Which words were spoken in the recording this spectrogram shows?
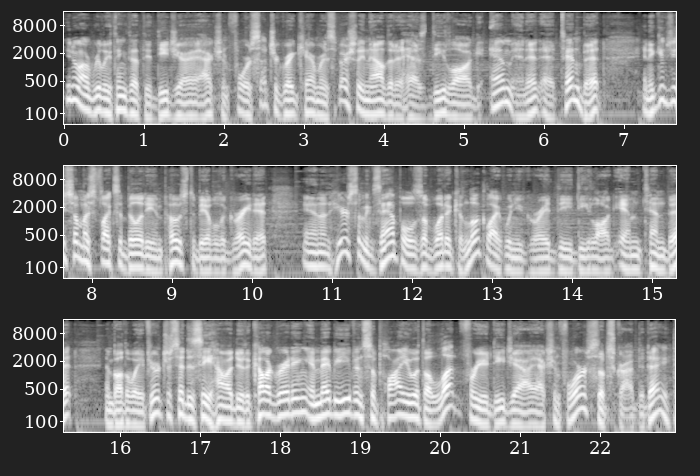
You know, I really think that the DJI Action 4 is such a great camera, especially now that it has D-Log M in it at 10-bit, and it gives you so much flexibility in post to be able to grade it. And uh, here's some examples of what it can look like when you grade the D-Log M 10-bit. And by the way, if you're interested to see how I do the color grading and maybe even supply you with a LUT for your DJI Action 4, subscribe today.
